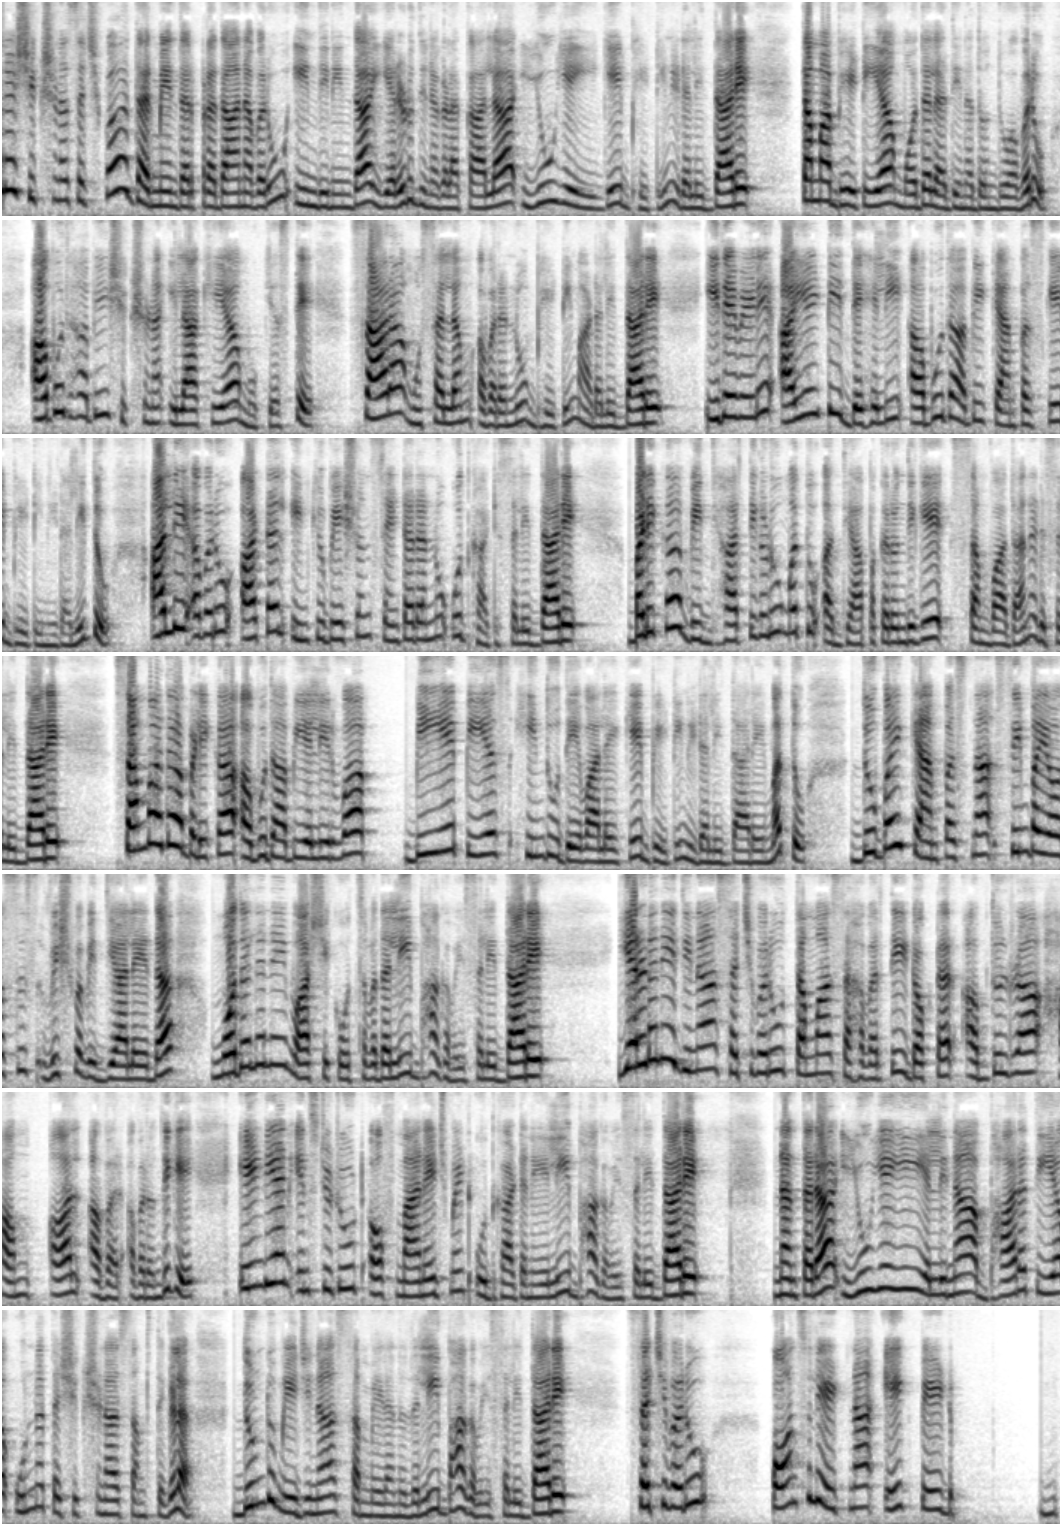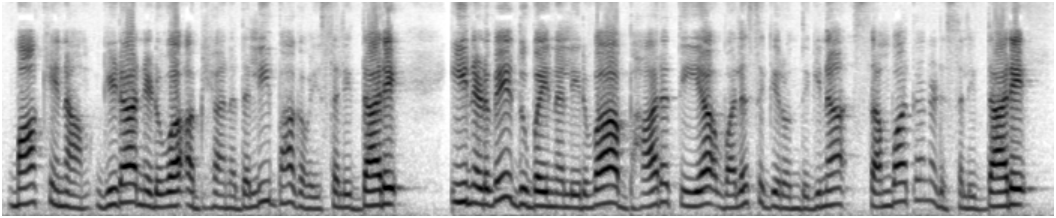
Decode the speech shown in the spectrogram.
ಕೇಂದ್ರ ಶಿಕ್ಷಣ ಸಚಿವ ಧರ್ಮೇಂದರ್ ಪ್ರಧಾನ್ ಅವರು ಇಂದಿನಿಂದ ಎರಡು ದಿನಗಳ ಕಾಲ ಯುಎಇಗೆ ಭೇಟಿ ನೀಡಲಿದ್ದಾರೆ. ತಮ್ಮ ಭೇಟಿಯ ಮೊದಲ ದಿನದೊಂದು ಅವರು ಅಬುಧಾಬಿ ಶಿಕ್ಷಣ ಇಲಾಖೆಯ ಮುಖ್ಯಸ್ಥೆ ಸಾರಾ ಮುಸಲ್ಲಂ ಅವರನ್ನು ಭೇಟಿ ಮಾಡಲಿದ್ದಾರೆ. ಇದೇ ವೇಳೆ ಐಐಟಿ ದೆಹಲಿ ಅಬುಧಾಬಿ ಕ್ಯಾಂಪಸ್ಗೆ ಭೇಟಿ ನೀಡಲಿದ್ದು, ಅಲ್ಲಿ ಅವರು ಅಟಲ್ ಇನ್ಕ್ಯುಬೇಷನ್ ಸೆಂಟರ್ ಅನ್ನು ಉದ್ಘಾಟಿಸಲಿದ್ದಾರೆ. ಬಳಿಕ ವಿದ್ಯಾರ್ಥಿಗಳು ಮತ್ತು ಅಧ್ಯಾಪಕರೊಂದಿಗೆ ಸಂವಾದ ನಡೆಸಲಿದ್ದಾರೆ. ಸಂವಾದ ಬಳಿಕ ಅಬುಧಾಬಿಯಲ್ಲಿರುವ ಬಿಎಪಿಎಸ್ ಹಿಂದೂ ದೇವಾಲಯಕ್ಕೆ ಭೇಟಿ ನೀಡಲಿದ್ದಾರೆ ಮತ್ತು ದುಬೈ ಕ್ಯಾಂಪಸ್ನ ಸಿಂಬಯೋಸಿಸ್ ವಿಶ್ವವಿದ್ಯಾಲಯದ ಮೊದಲನೇ ವಾರ್ಷಿಕೋತ್ಸವದಲ್ಲಿ ಭಾಗವಹಿಸಲಿದ್ದಾರೆ. ಎರಡನೇ ದಿನ ಸಚಿವರು ತಮ್ಮ ಸಹವರ್ತಿ ಡಾಕ್ಟರ್ ಅಬ್ದುಲ್ರಾ ಹಮ್ ಆಲ್ ಅವರ್ ಅವರೊಂದಿಗೆ ಇಂಡಿಯನ್ ಇನ್ಸ್ಟಿಟ್ಯೂಟ್ ಆಫ್ ಮ್ಯಾನೇಜ್ಮೆಂಟ್ ಉದ್ಘಾಟನೆಯಲ್ಲಿ ಭಾಗವಹಿಸಲಿದ್ದಾರೆ. ನಂತರ ಯುಎಇಯಲ್ಲಿನ ಭಾರತೀಯ ಉನ್ನತ ಶಿಕ್ಷಣ ಸಂಸ್ಥೆಗಳ ದುಂಡು ಮೇಜಿನ ಸಮ್ಮೇಳನದಲ್ಲಿ ಭಾಗವಹಿಸಲಿದ್ದಾರೆ. ಸಚಿವರು ಕಾನ್ಸುಲೇಟ್ನ ಏಕ್ ಪೇಡ್ ಮಾಕೆನಾಮ್ ಗಿಡ ನೆಡುವ ಅಭಿಯಾನದಲ್ಲಿ ಭಾಗವಹಿಸಲಿದ್ದಾರೆ. ಈ ನಡುವೆ ದುಬೈನಲ್ಲಿರುವ ಭಾರತೀಯ ವಲಸಿಗರೊಂದಿಗಿನ ಸಂವಾದ ನಡೆಸಲಿದ್ದಾರೆ.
